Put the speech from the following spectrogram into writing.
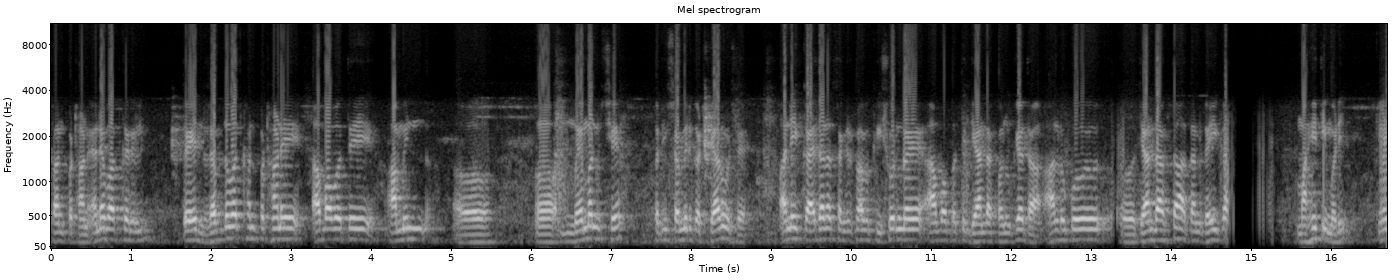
ખાન પઠાણ. એને વાત કરેલી. તો એ રબનવાઝ ખાન પઠાણે આ બાબતે આમીન મેમન છે પછી સમીર કઠિયારો છે અને કાયદાના સંગઠનમાં કિશોરને આ બાબતે ધ્યાન રાખવાનું કહેતા. આ લોકો ધ્યાન રાખતા હતા અને ગઈકાલે માહિતી મળી કે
